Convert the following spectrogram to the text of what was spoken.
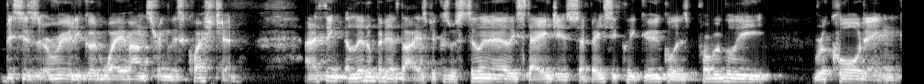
this is a really good way of answering this question. And I think a little bit of that is because we're still in early stages. So basically, Google is probably recording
